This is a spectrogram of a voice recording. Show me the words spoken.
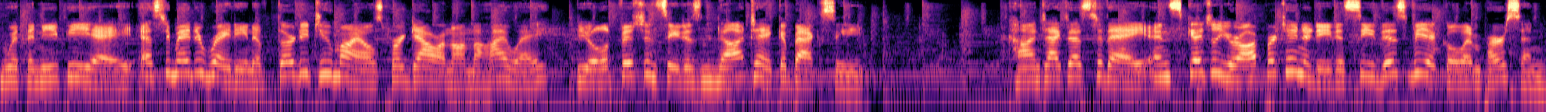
With an EPA estimated rating of 32 miles per gallon on the highway, fuel efficiency does not take a backseat. Contact us today and schedule your opportunity to see this vehicle in person.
